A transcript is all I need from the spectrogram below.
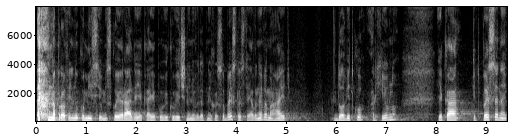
на профільну комісію міської ради, яка є по віковічненню видатних особистостей, а вони вимагають довідку архівну, яка підписана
